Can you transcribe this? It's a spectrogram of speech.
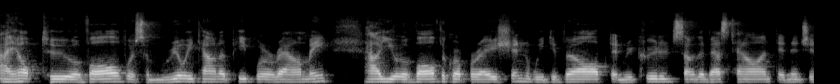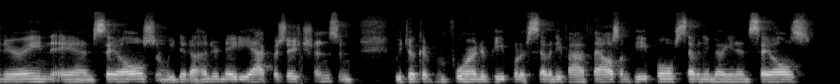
I helped to evolve with some really talented people around me. How you evolve the corporation. We developed and recruited some of the best talent in engineering and sales, and we did 180 acquisitions, and we took it from 400 people to 75,000 people, 70 million in sales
